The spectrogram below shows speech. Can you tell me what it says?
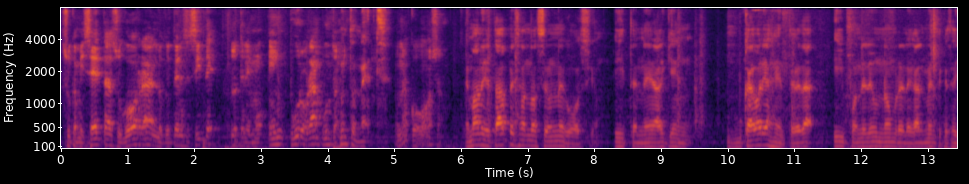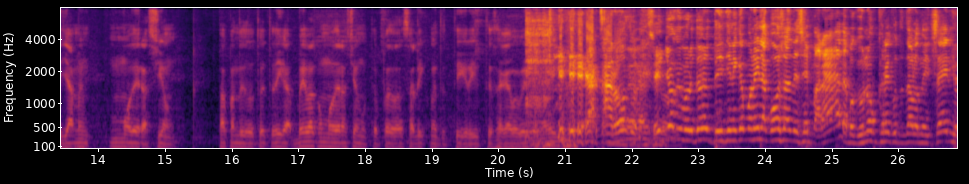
su camiseta, su gorra, lo que usted necesite, lo tenemos en purobrand.net. .net. Una cosa. Hermano, yo estaba pensando hacer un negocio y tener a alguien, buscar varias gente, ¿verdad? Y ponerle un nombre legalmente que se llame moderación. Para cuando el doctor te diga, beba con moderación, usted puede salir con este tigre y usted se haga beber con él. Azaroso. Yo que por usted te tiene que poner la cosa de separada porque uno cree que usted está hablando en serio.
